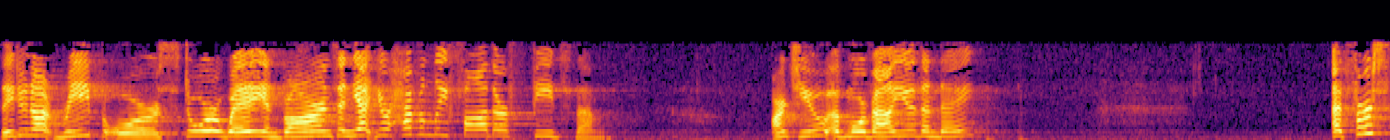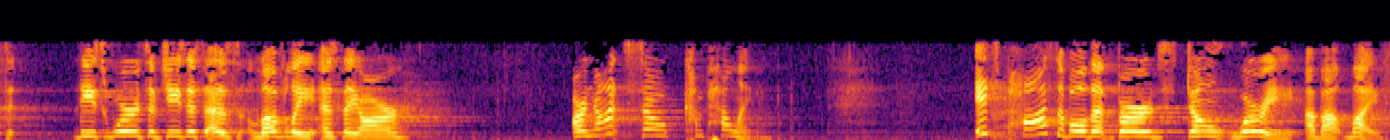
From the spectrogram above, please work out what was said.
They do not reap or store away in barns, and yet your heavenly Father feeds them. Aren't you of more value than they? At first, these words of Jesus, as lovely as they are, are not so compelling. Possible that birds don't worry about life,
